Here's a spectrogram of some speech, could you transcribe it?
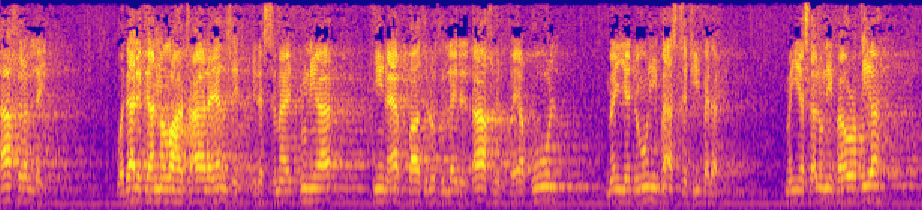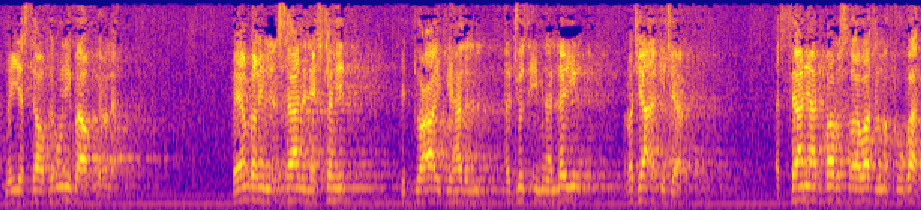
آخر الليل. وذلك أن الله تعالى ينزل إلى السماء الدنيا حين يبقى ثلث الليل الآخر فيقول من يدعوني فأستجيب له. من يسألني فأعطيه. من يستغفرني فأغفر له. فينبغي للإنسان أن يجتهد بالدعاء في هذا الجزء من الليل رجاء الإجابة. الثاني أدبار الصلوات المكتوبات.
